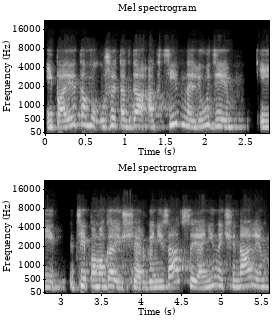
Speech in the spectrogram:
И поэтому уже тогда активно люди и те помогающие организации, они начинали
